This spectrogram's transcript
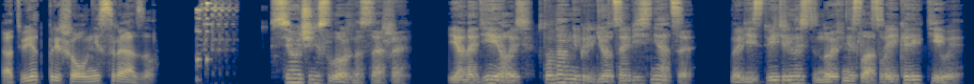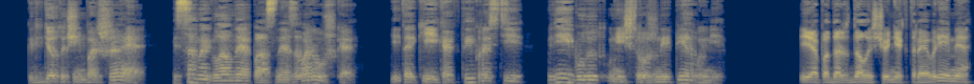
Ответ пришел не сразу. Все очень сложно, Саша. Я надеялась, что нам не придется объясняться, но действительность вновь внесла свои коррективы. Грядет очень большая и, самое главное, опасная заварушка. И такие, как ты, прости, в ней будут уничтожены первыми. Я подождал еще некоторое время,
